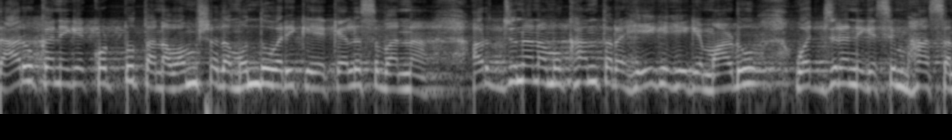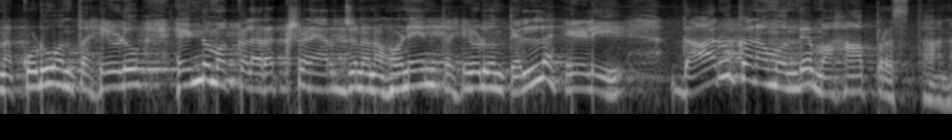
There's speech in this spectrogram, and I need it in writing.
ದಾರುಕನಿಗೆ ಕೊಟ್ಟು ತನ್ನ ವಂಶದ ಮುಂದುವರಿಕೆಯ ಕೆಲಸವನ್ನು ಅರ್ಜುನನ ಮುಖಾಂತರ ಹೀಗೆ ಹೀಗೆ ಮಾಡು, ವಜ್ರನಿಗೆ ಸಿಂಹಾಸನ ಕೊಡು ಅಂತ ಹೇಳು, ಹೆಣ್ಣು ಮಕ್ಕಳ ರಕ್ಷಣೆ ಅರ್ಜುನನ ಹೊಣೆ ಅಂತ ಹೇಳು ಅಂತೆಲ್ಲ ಹೇಳಿ ದಾರುಕನ ಮುಂದೆ ಮಹಾಪ್ರಸ್ಥಾನ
